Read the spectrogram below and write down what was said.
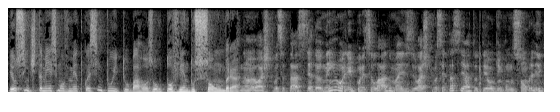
Eu senti também esse movimento com esse intuito, Barroso, ou tô vendo sombra? Não, eu acho que você tá certo. Eu nem olhei por esse lado, mas eu acho que você tá certo. Ter alguém como sombra ali,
